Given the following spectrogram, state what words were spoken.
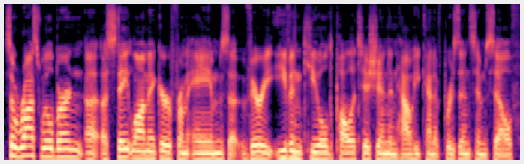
So, Ross Wilburn, uh, a state lawmaker from Ames, a very even keeled politician in how he kind of presents himself,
